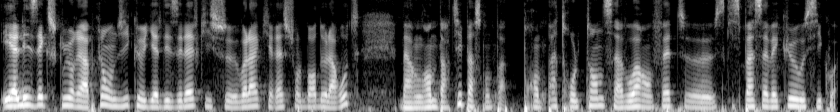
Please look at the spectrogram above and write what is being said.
et à les exclure. Et après, on dit qu'il y a des élèves qui, se, voilà, qui restent sur le bord de la route, bah, en grande partie parce qu'on pa- prend pas trop le temps de savoir en fait euh, ce qui se passe avec eux aussi. Quoi.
